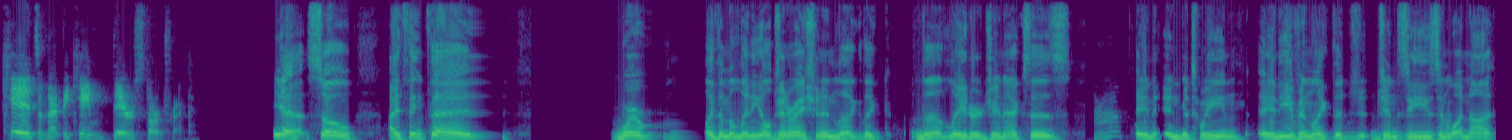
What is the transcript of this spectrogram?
kids, and that became their Star Trek. Yeah, so I think that we're like the millennial generation and like like the later Gen X's Mhm. in in between, and even like the Gen Zs and whatnot.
